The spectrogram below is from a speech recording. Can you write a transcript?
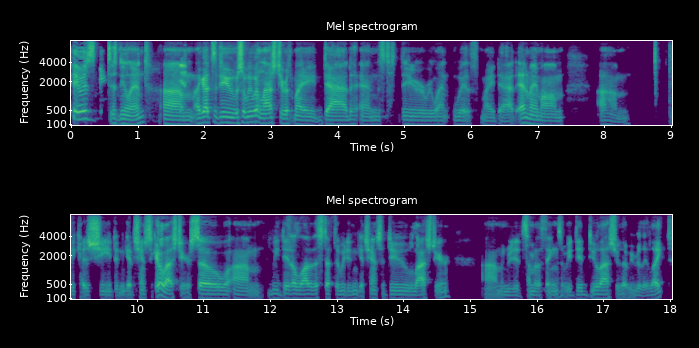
It was Disneyland. Um, I got to do so. We went last year with my dad, and this year we went with my dad and my mom, um, because she didn't get a chance to go last year. So um, we did a lot of the stuff that we didn't get a chance to do last year, um, and we did some of the things that we did do last year that we really liked,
